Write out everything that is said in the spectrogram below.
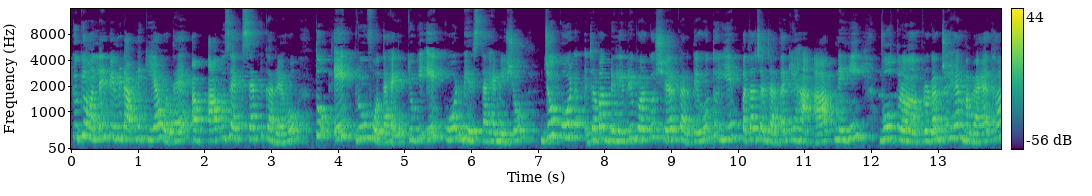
क्योंकि ऑनलाइन पेमेंट आपने किया होता है, अब आप उसे एक्सेप्ट कर रहे हो तो एक प्रूफ होता है, क्योंकि एक कोड भेजता है मीशो जो कोड जब आप डिलीवरी बॉय को शेयर करते हो तो ये पता चल जाता है कि हाँ आपने ही वो प्रोडक्ट जो है मंगाया था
